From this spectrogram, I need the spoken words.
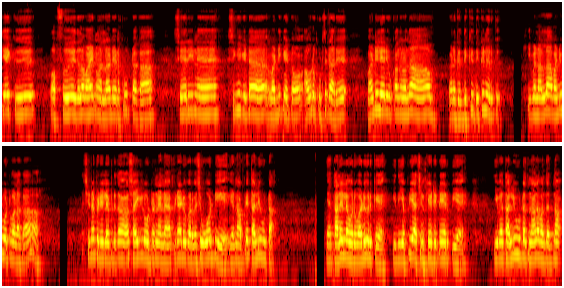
கேக்கு பஃப்பு இதெல்லாம் வாங்கிட்டு வரலான்னு என்னை கூப்பிட்டாக்கா. சரின்னு சிங்கிக்கிட்ட வண்டி கேட்டோம். அவரும் கொடுத்துட்டாரு. வண்டியில் ஏறி உட்காந்து எனக்கு திக்கு திக்குன்னு இருக்குது இவன் நல்லா வண்டி ஓட்டுவாளாக்கா. சின்ன பிள்ளையில் இப்படி தான் சைக்கிள் ஓட்டுன்னு என்னை பின்னாடி உட்கார வச்சு ஓட்டி என்னை அப்படியே தள்ளி விட்டா. என் தலையில் ஒரு வடு இருக்கே. இது எப்படி ஆச்சுன்னு கேட்டுகிட்டே இருப்பியே. இவ தள்ளி விட்டதுனால வந்தது தான்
